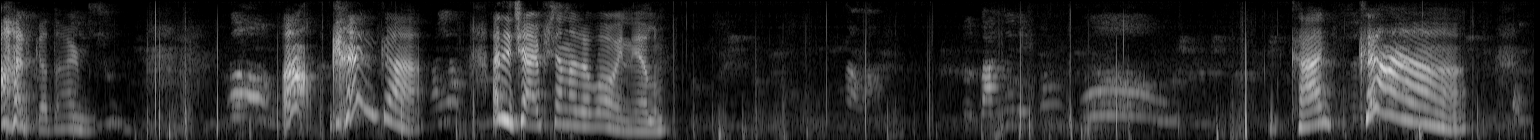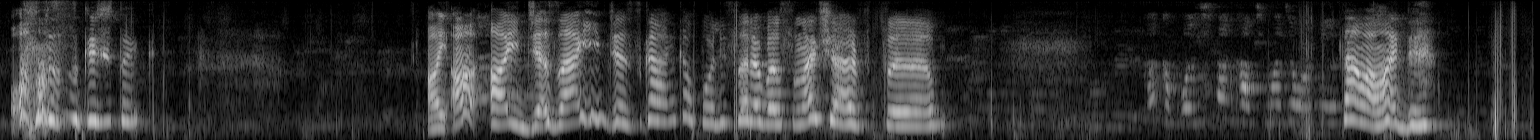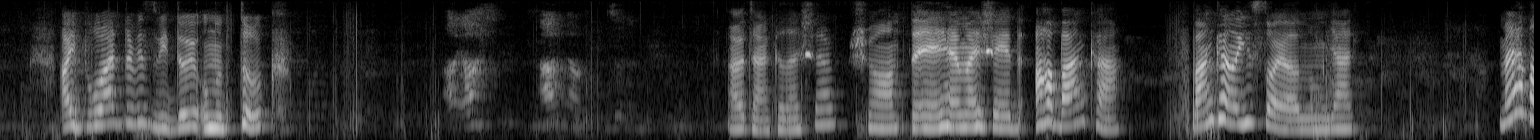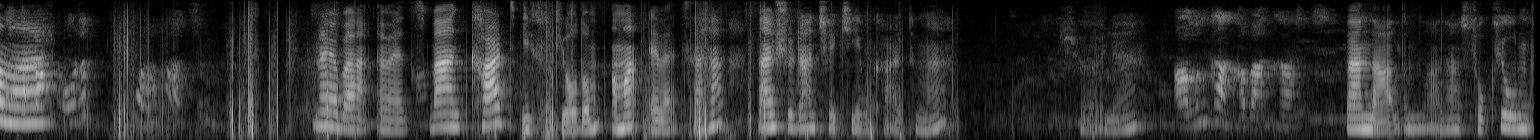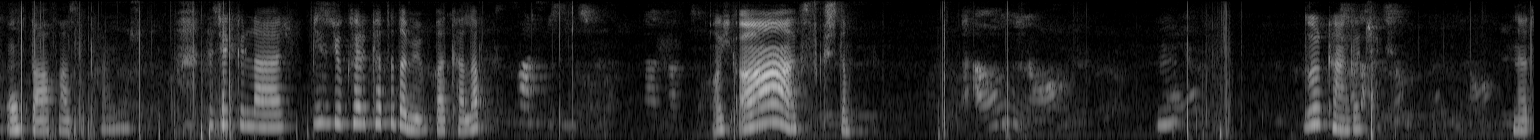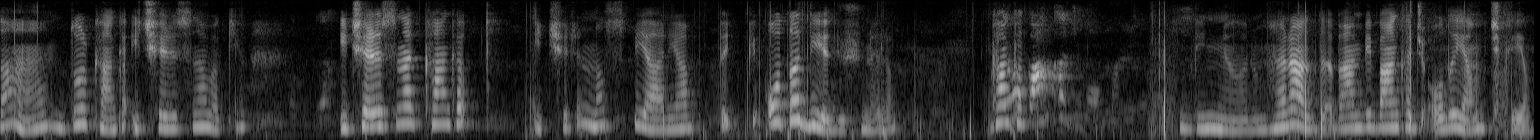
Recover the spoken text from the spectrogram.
Arkadaymış. Oh, Aa, kanka. hayır. Hadi çarpışan araba oynayalım. Kanka. Oh, sıkıştık. Ay ay, ay ceza yiyeceğiz kanka. Polis arabasına çarptım. Kanka polisten kaçmaca oynayalım. Tamam hadi. Ay bu arada biz videoyu unuttuk. Ay ay. Aynen. Evet arkadaşlar şu an e, hemen şeyde. Aha banka. Bankayı soyalım gel. Merhabalar. Açtım. Merhaba. Evet ben kart istiyordum ama evet. aha. Ben şuradan çekeyim kartımı. Şöyle. Aldım kanka ben kart. Ben de aldım zaten. Sokuyorum. Oh daha fazla param olsun. Teşekkürler. Biz yukarı kata da bir bakalım. Kart bizim için. Gel kart. Ay, aa sıkıştım. Olmuyor. Dur kanka. Neden? Dur kanka içerisine bakayım. İçerisine kanka içeri nasıl bir yer ya? Bir, bir oda diye düşünelim. Kanka bankacı bilmiyorum. Herhalde ben bir bankacı olayım çıkayım.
